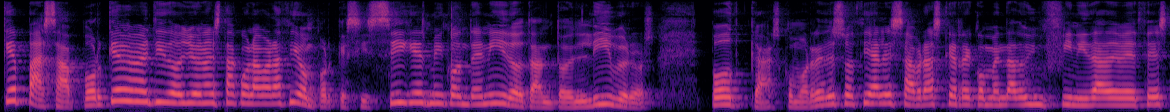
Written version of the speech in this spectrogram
¿Qué pasa? ¿Por qué me he metido yo en esta colaboración? Porque si sigues mi contenido tanto en libros, podcast como redes sociales, sabrás que he recomendado infinidad de veces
